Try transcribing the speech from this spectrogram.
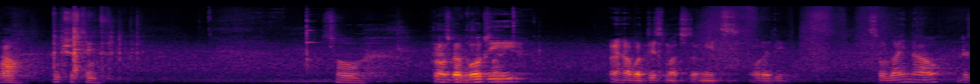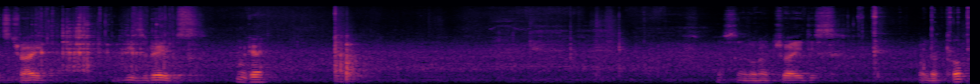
Wow, interesting. So, From the what it looks body, like. I have about this much the meat already. So right now, let's try these legs. Okay. First, I'm gonna try this on the top.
